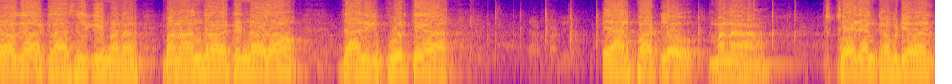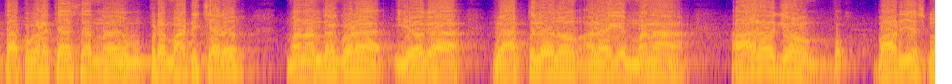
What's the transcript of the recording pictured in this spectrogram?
యోగా క్లాసులకి మన మనం అందరం అటెండ్ అవుదాం. దానికి పూర్తిగా ఏర్పాట్లు మన స్టేడియం కమిటీ వారు తప్పకుండా చేస్తారని ఇప్పుడే మాట ఇచ్చారు మనందరం కూడా యోగా వ్యాప్తిలోను అలాగే మన ఆరోగ్యం బాగు చేసుకు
